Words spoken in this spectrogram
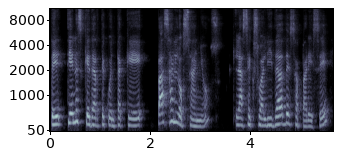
Te, tienes que darte cuenta que pasan los años, la sexualidad desaparece,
